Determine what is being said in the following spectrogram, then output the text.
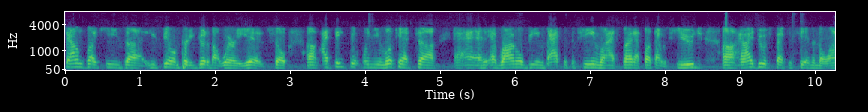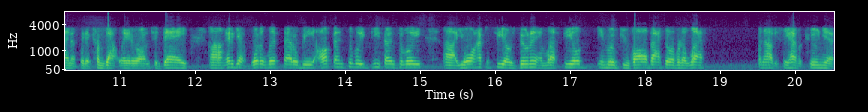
sounds like he's uh, he's feeling pretty good about where he is. So uh, I think that when you look at, uh, at at Ronald being back with the team last night, I thought that was huge, uh, and I do expect to see him in the lineup when it comes out later on today. Uh, and again, what a lift that'll be offensively, defensively. Uh, you won't have to see Ozuna in left field. You move Duvall back over to left and obviously have Acuna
